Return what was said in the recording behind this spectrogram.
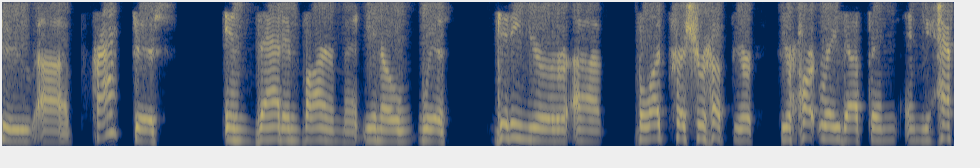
to uh practice in that environment you know with getting your uh blood pressure up, your your heart rate up, and and you have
